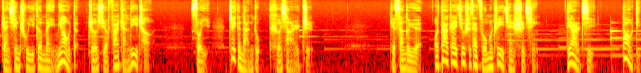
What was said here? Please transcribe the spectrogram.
展现出一个美妙的哲学发展历程，所以这个难度可想而知。这三个月，我大概就是在琢磨这一件事情：第二季到底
